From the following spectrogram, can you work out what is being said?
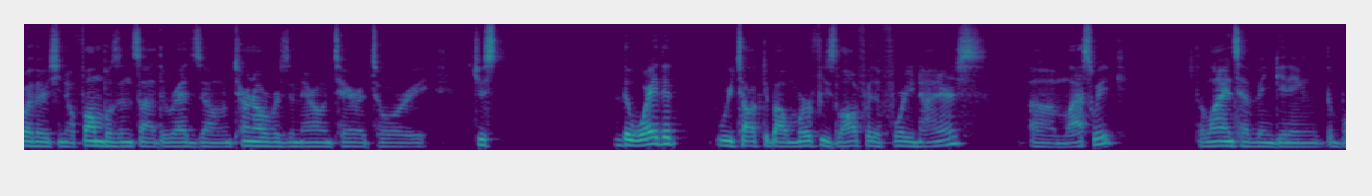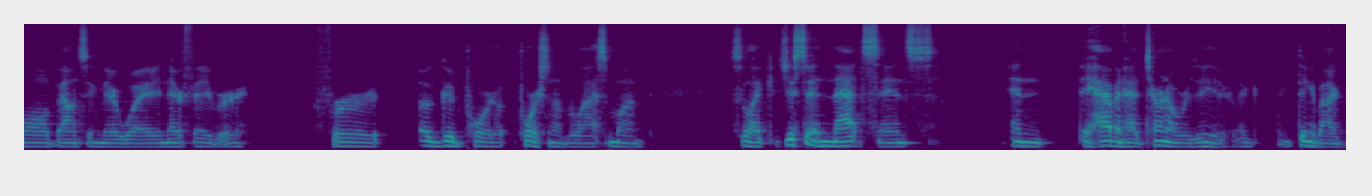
whether it's, you know, fumbles inside the red zone, turnovers in their own territory, just the way that we talked about Murphy's Law for the 49ers um, last week. The Lions have been getting the ball bouncing their way in their favor for a good por- portion of the last month. So like just in that sense, and they haven't had turnovers either. Like think about it,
